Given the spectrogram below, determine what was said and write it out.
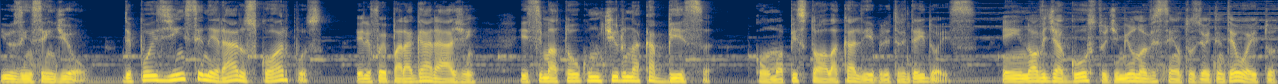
e os incendiou. Depois de incinerar os corpos, ele foi para a garagem e se matou com um tiro na cabeça com uma pistola calibre 32. Em 9 de agosto de 1988,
